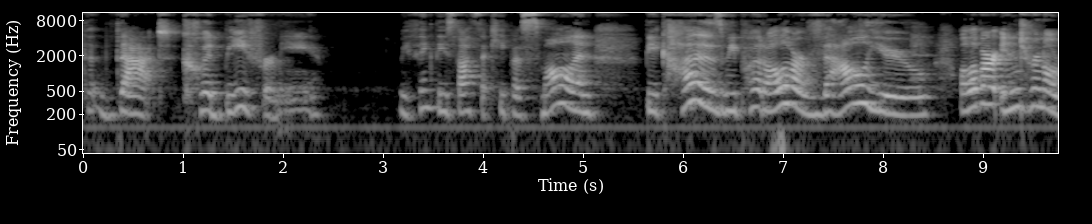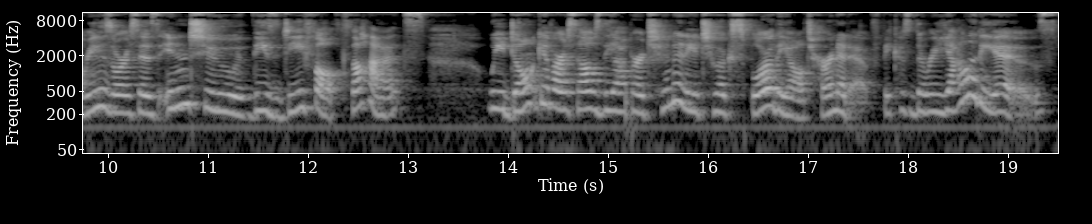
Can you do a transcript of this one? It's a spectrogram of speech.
that that could be for me? We think these thoughts that keep us small and because we put all of our value, all of our internal resources into these default thoughts, we don't give ourselves the opportunity to explore the alternative because the reality is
